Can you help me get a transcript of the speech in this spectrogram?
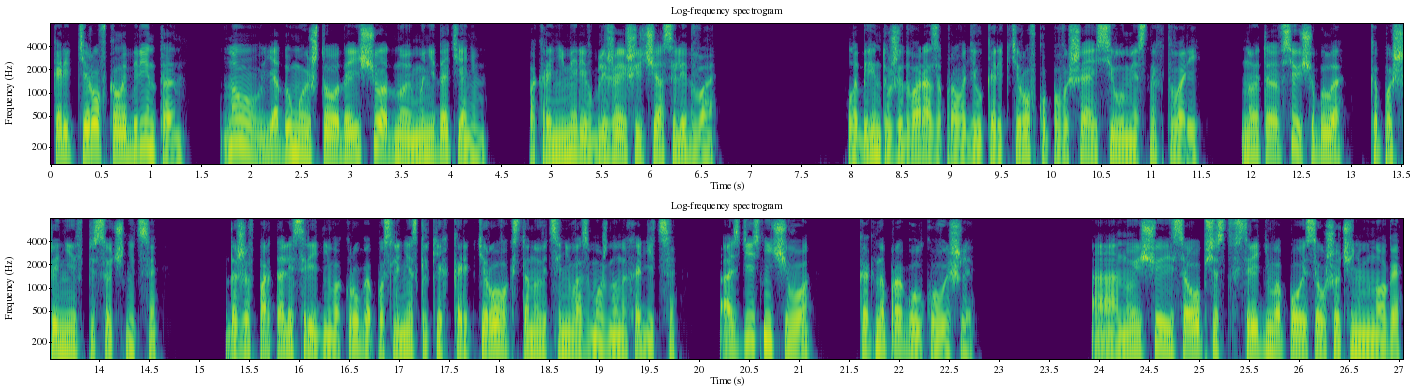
Корректировка лабиринта, ну, я думаю, что до еще одной мы не дотянем, по крайней мере, в ближайший час или два. Лабиринт уже два раза проводил корректировку, повышая силу местных тварей, но это все еще было копошение в песочнице. Даже в портале среднего круга после нескольких корректировок становится невозможно находиться. А здесь ничего, как на прогулку вышли. А, ну еще и сообществ среднего пояса уж очень много.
